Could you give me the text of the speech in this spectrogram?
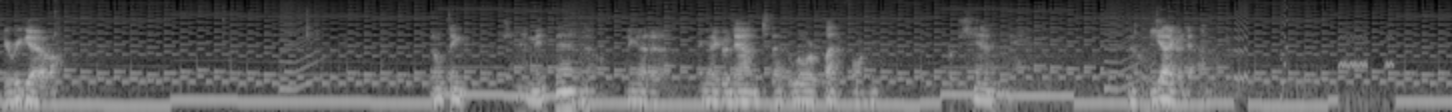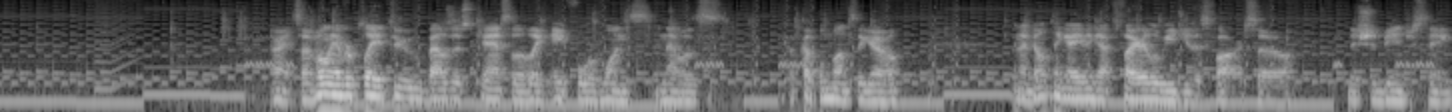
Here we go. I don't think... Can I make that? No. I gotta... I gotta go down to that lower platform. Or can I? No, you gotta go down. Alright, so I've only ever played through Bowser's Castle like 8-4 once, and that was a couple months ago. And I don't think I even got Fire Luigi this far, so this should be interesting.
